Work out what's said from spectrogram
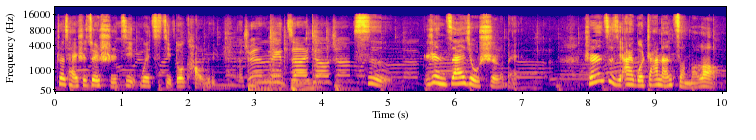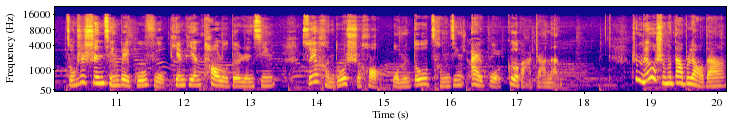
这才是最实际，为自己多考虑。四。认栽就是了呗，承认自己爱过渣男怎么了？总是深情被辜负，偏偏套路得人心，所以很多时候我们都曾经爱过个把渣男，这没有什么大不了的，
